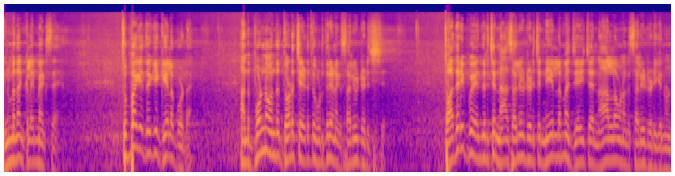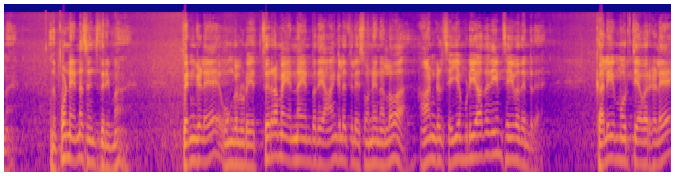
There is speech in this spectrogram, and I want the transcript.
இனிமேல் தான் கிளைமேக்ஸு துப்பாக்கி தூக்கி கீழே போட்டேன். அந்த பொண்ணை வந்து தொடச்சி எடுத்து கொடுத்துட்டு எனக்கு சல்யூட் அடிச்சிச்சு. பதறி போய் எந்திரிச்சு நான் சல்யூட் அடிச்சு நீ இல்லாமல் ஜெயிச்சேன் நான் உனக்கு சல்யூட் அடிக்கணும்னு. அந்த பொண்ணு என்ன செஞ்சு தெரியுமா? பெண்களே உங்களுடைய திறமை என்ன என்பதை ஆங்கிலத்தில் சொன்னேன் அல்லவா? ஆண்கள் செய்ய முடியாததையும் செய்வதென்ற. கலியமூர்த்தி அவர்களே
